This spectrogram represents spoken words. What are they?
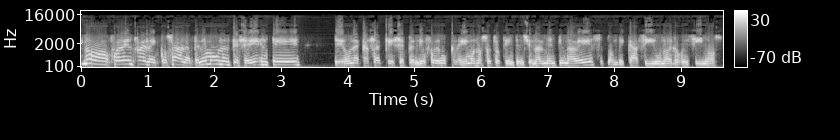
No, fue dentro de la encosala. Tenemos un antecedente de una casa que se prendió fuego, creemos nosotros que intencionalmente una vez, donde casi uno de los vecinos,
